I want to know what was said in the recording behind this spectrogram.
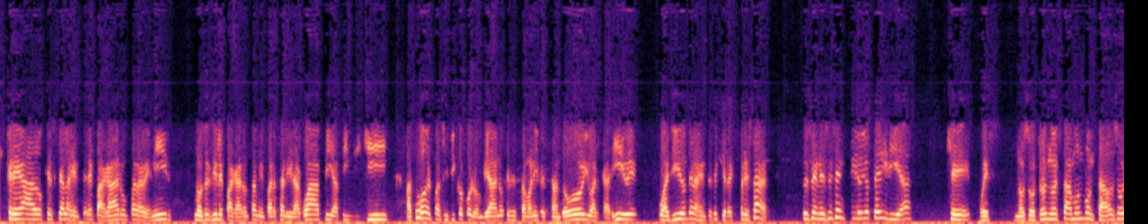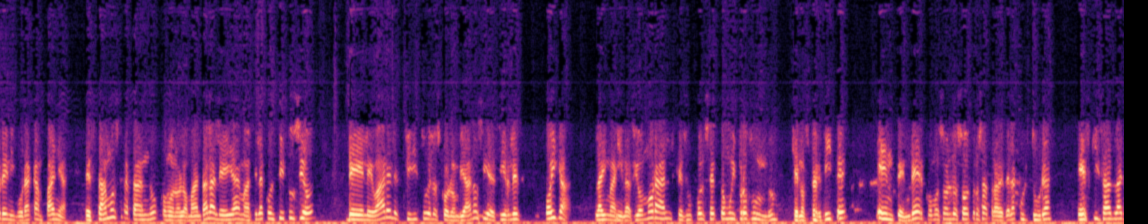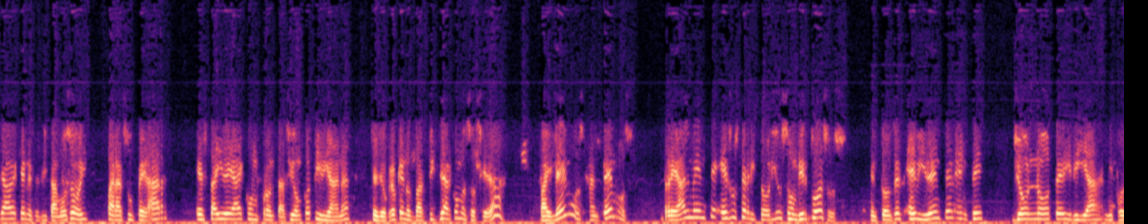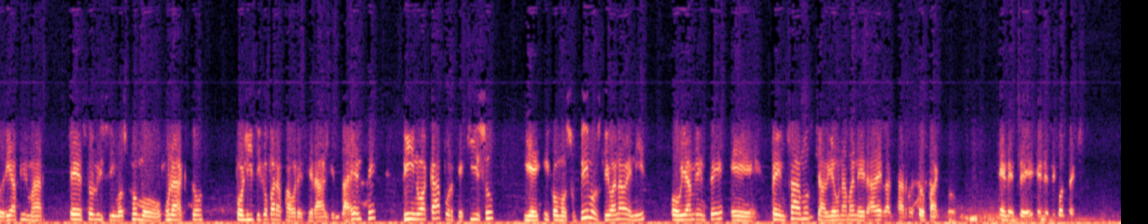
creado, que es que a la gente le pagaron para venir. No sé si le pagaron también para salir a Guapi, a Tindiquí, a todo el Pacífico colombiano que se está manifestando hoy, o al Caribe, o allí donde la gente se quiera expresar. Entonces, en ese sentido, yo te diría que, pues, nosotros no estamos montados sobre ninguna campaña. Estamos tratando, como nos lo manda la ley, además y la Constitución, de elevar el espíritu de los colombianos y decirles, oiga, la imaginación moral, que es un concepto muy profundo, que nos permite entender cómo son los otros a través de la cultura, es quizás la llave que necesitamos hoy para superar esta idea de confrontación cotidiana que yo creo que nos va a asfixiar como sociedad. Bailemos, cantemos. Realmente esos territorios son virtuosos. Entonces, evidentemente, yo no te diría ni podría afirmar que esto lo hicimos como un acto político para favorecer a alguien. La gente vino acá porque quiso y, como supimos que iban a venir, obviamente eh, pensamos que había una manera de lanzar nuestro pacto en ese, en ese contexto.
